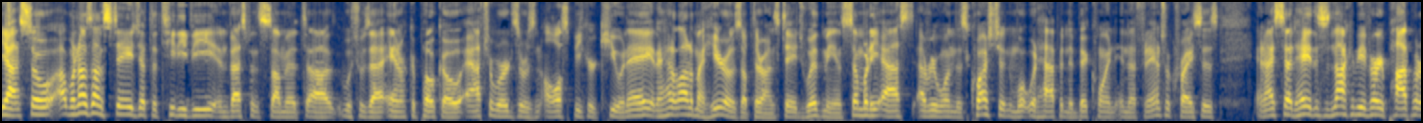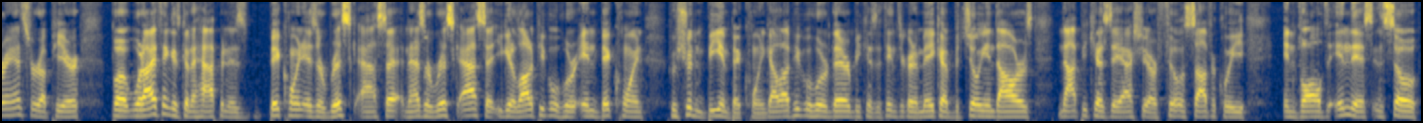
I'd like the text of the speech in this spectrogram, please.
Yeah, so uh, when I was on stage at the TDV Investment Summit, uh, which was at Anarchapulco, afterwards there was an all-speaker Q&A, and I had a lot of my heroes up there on stage with me, and somebody asked everyone this question, what would happen to Bitcoin in the financial crisis? And I said, hey, this is not going to be a very popular answer up here, but what I think is going to happen is Bitcoin is a risk asset, and as a risk asset, you get a lot of people who are in Bitcoin who shouldn't be in Bitcoin. You got a lot of people who are there because they think they're going to make a bajillion dollars, not because they actually are philosophically involved in this. And so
